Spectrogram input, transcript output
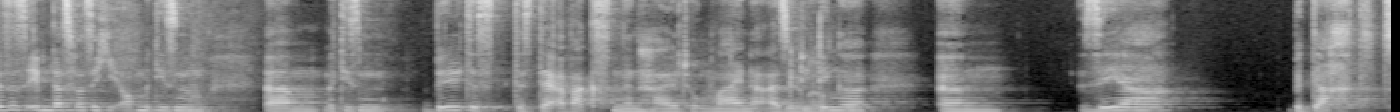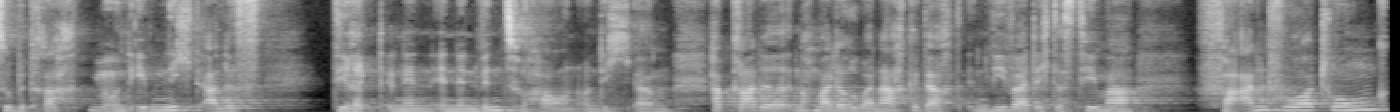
Das ist eben das, was ich auch mit diesem, ähm, mit diesem Bild des, des, der Erwachsenenhaltung meine. Also Genau. die Dinge ähm, sehr bedacht zu betrachten und eben nicht alles direkt in den, in den Wind zu hauen. Und ich ähm, habe gerade nochmal darüber nachgedacht, inwieweit ich das Thema Verantwortung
